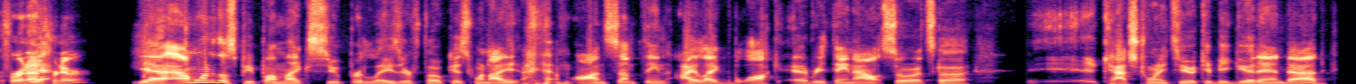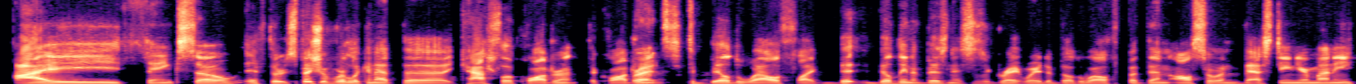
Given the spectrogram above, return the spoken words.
for an yeah. entrepreneur yeah, I'm one of those people. I'm like super laser focused. When I am on something, I like block everything out. So it's uh, a catch 22. It could be good and bad. I think so. If there's, especially if we're looking at the cash flow quadrant, the quadrants right. to build wealth, like bi- building a business is a great way to build wealth, but then also investing your money.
